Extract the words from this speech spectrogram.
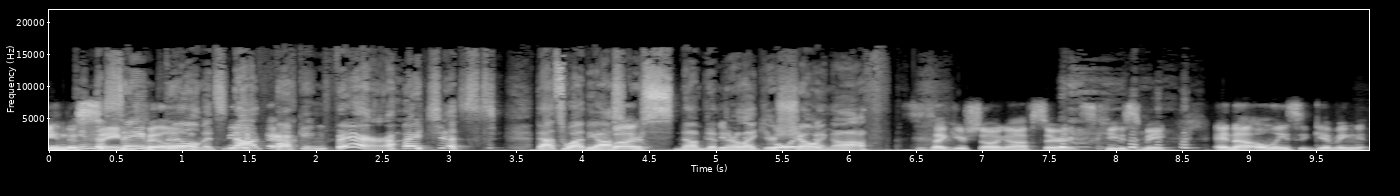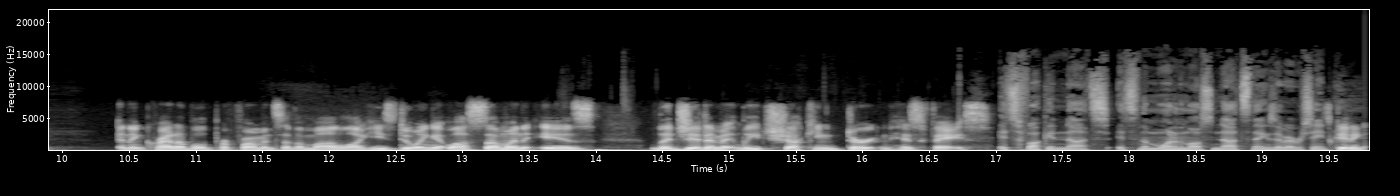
In the in same the same film. It's not Yeah. fucking fair. I just that's why the Oscars But snubbed him. They're like, you're going to- showing off. It's like you're showing off, sir. Excuse me. and not only is he giving an incredible performance of a monologue, he's doing it while someone is legitimately chucking dirt in his face. It's fucking nuts. It's the one of the most nuts things I've ever seen. It's getting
